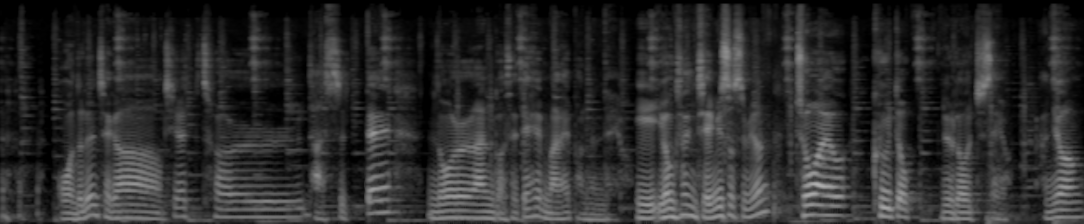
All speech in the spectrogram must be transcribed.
오늘은 제가 지하철 탔을 때 놀란 것에 대해 말해봤는데요. 이 영상 재밌었으면 좋아요, 구독 눌러주세요. 안녕.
